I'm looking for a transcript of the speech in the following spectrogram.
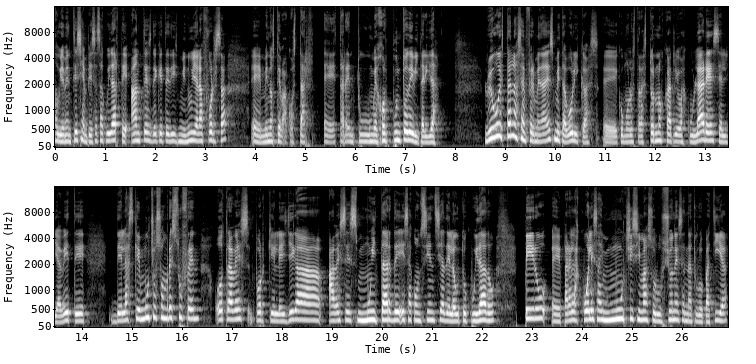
Obviamente si empiezas a cuidarte antes de que te disminuya la fuerza, eh, menos te va a costar eh, estar en tu mejor punto de vitalidad. Luego están las enfermedades metabólicas, eh, como los trastornos cardiovasculares, el diabetes, de las que muchos hombres sufren otra vez porque les llega a veces muy tarde esa conciencia del autocuidado, pero eh, para las cuales hay muchísimas soluciones en naturopatía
